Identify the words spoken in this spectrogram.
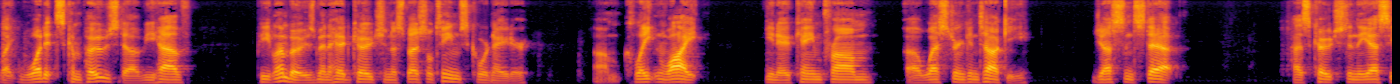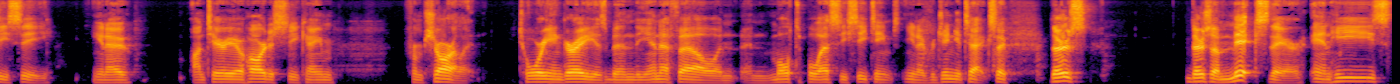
like what it's composed of. You have Pete Lembo, who's been a head coach and a special teams coordinator. Um, Clayton White, you know, came from uh, Western Kentucky. Justin Stepp has coached in the SEC. You know, Montario Hardesty came from Charlotte. Torian Gray has been the NFL and, and multiple SEC teams, you know, Virginia Tech. So there's there's a mix there, and he's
